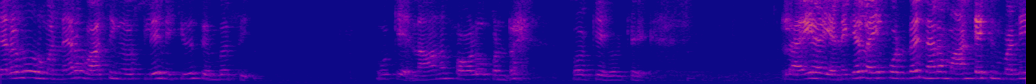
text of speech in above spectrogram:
இரநூறு மணி நேரம் வாட்சிங் ஹவர்ஸ்லேயே நிற்கிது செம்பருத்தி. ஓகே நானும் ஃபாலோ பண்ணுறேன் ஓகே ஓகே லைவ் என்னைக்கே லைவ் போட்டு நேரம் மானிட்டேஷன் பண்ணி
